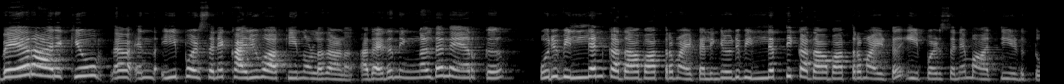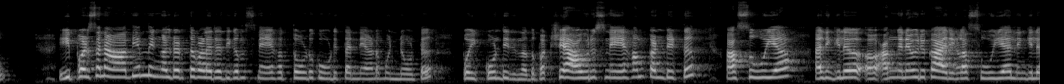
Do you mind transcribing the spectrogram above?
വേറെ ആരൊക്കെയോ ഈ പേഴ്സണെ കരുവാക്കി എന്നുള്ളതാണ്. അതായത് നിങ്ങളുടെ നേർക്ക് ഒരു വില്ലൻ കഥാപാത്രമായിട്ട് അല്ലെങ്കിൽ ഒരു വില്ലത്തി കഥാപാത്രമായിട്ട് ഈ പേഴ്സണെ മാറ്റിയെടുത്തു. ഈ പേഴ്സൺ ആദ്യം നിങ്ങളുടെ അടുത്ത് വളരെയധികം സ്നേഹത്തോടു കൂടി തന്നെയാണ് മുന്നോട്ട് പോയിക്കൊണ്ടിരുന്നത്. പക്ഷെ ആ ഒരു സ്നേഹം കണ്ടിട്ട് അസൂയ അല്ലെങ്കിൽ അങ്ങനെ ഒരു കാര്യങ്ങൾ അസൂയ അല്ലെങ്കിൽ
